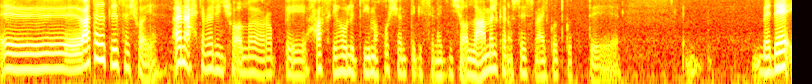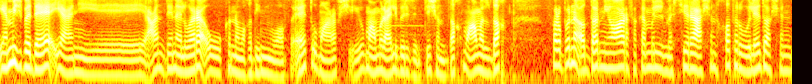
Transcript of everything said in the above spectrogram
آه أعتقد لسه شوية. أنا احتمال إن شاء الله يا رب حصري هول دريم أخش أنتج السنة دي إن شاء الله. عمل كان أستاذ إسماعيل كنت آه بداء يعني مش بداء يعني عندنا الورق وكنا واخدين الموافقات وما أعرفش إيه ومعمول عليه برزنتيشن ضخم وعمل ضخم. فربنا قدرني وأعرف أكمل المسيرة عشان خاطر ولاده عشان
